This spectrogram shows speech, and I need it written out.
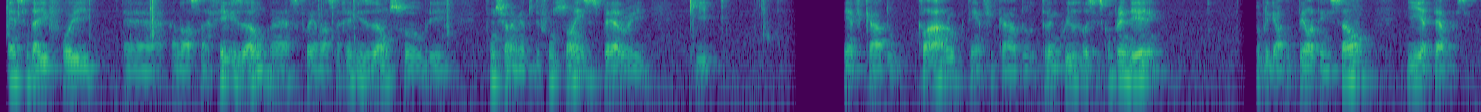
esse daí foi é, a nossa revisão, né? essa foi a nossa revisão sobre funcionamento de funções. Espero aí que tenha ficado claro, tenha ficado tranquilo de vocês compreenderem. Obrigado pela atenção e até a próxima.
